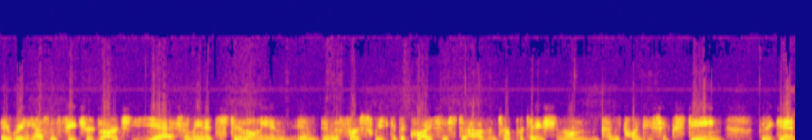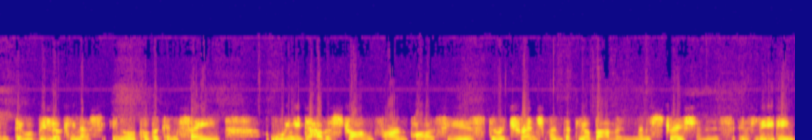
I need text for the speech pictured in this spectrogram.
It really hasn't featured largely yet. I mean, it's still only in, in, in, the first week of the crisis to have interpretation on kind of 2016. But again, they would be looking at, you know, Republicans saying we need to have a strong foreign policy. Is the retrenchment that the Obama administration is, is leading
